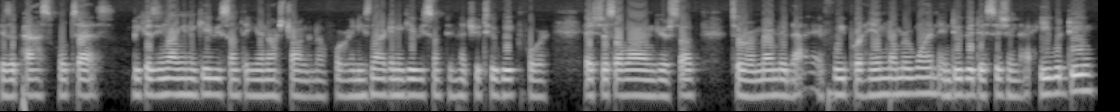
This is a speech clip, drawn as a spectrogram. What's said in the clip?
is a passable test. Because He's not going to give you something you're not strong enough for, and He's not going to give you something that you're too weak for. It's just allowing yourself to remember that if we put Him number one and do the decision that He would do,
